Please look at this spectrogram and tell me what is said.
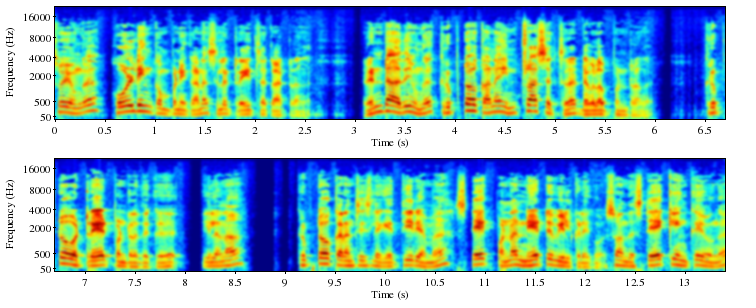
so இவங்க ஹோல்டிங் கம்பெனிக்கான சில ட்ரேட்ஸை காட்டுறாங்க. ரெண்டாவது இவங்க கிரிப்டோக்கான இன்ஃப்ராஸ்ட்ரக்சரை டெவலப் பண்ணுறாங்க கிரிப்டோவை ட்ரேட் பண்ணுறதுக்கு இல்லைனா கிரிப்டோ கரன்சிஸ் லைக் எத்தீரியமை ஸ்டேக் பண்ணால் நேட்டிவ் வீல் கிடைக்கும். ஸோ அந்த ஸ்டேக்கிங்க்கு இவங்க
